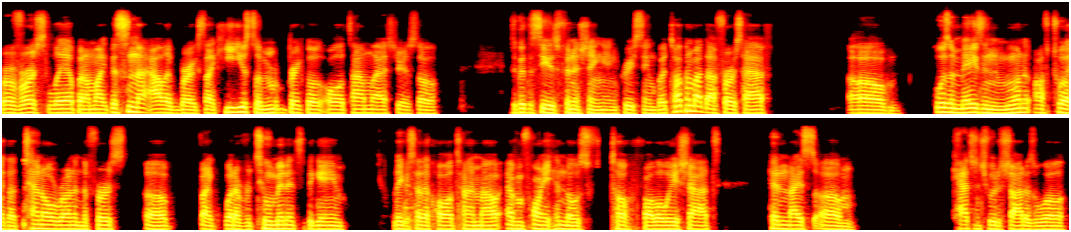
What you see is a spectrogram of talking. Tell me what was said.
reverse layup, and I'm like, this is not Alec Burks. Like he used to break those all the time last year, so it's good to see his finishing increasing. But talking about that first half, um, it was amazing. We went off to like a 10-0 run in the first uh like whatever two minutes of the game. Lakers had to call a timeout. Evan Fournier hitting those tough fall away shots hit a nice um catch and shoot a shot as well.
